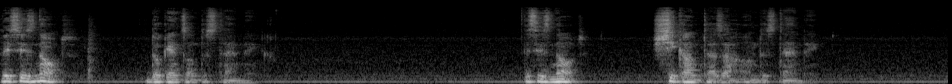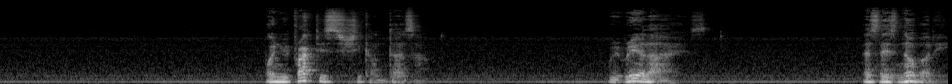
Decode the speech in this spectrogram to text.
This is not Dogen's understanding. This is not Shikantaza understanding. When we practice Shikantaza, we realize that there's nobody.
